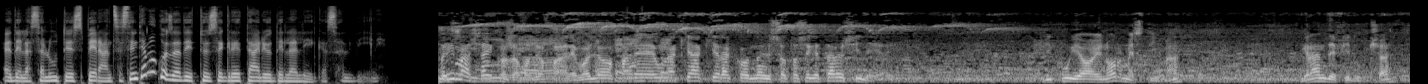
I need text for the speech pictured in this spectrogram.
eh, della Salute Speranza. Sentiamo cosa ha detto il segretario della Lega Salvini. Prima sai cosa voglio fare? Voglio fare una chiacchiera con il sottosegretario Sileri, di cui ho enorme stima, grande fiducia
